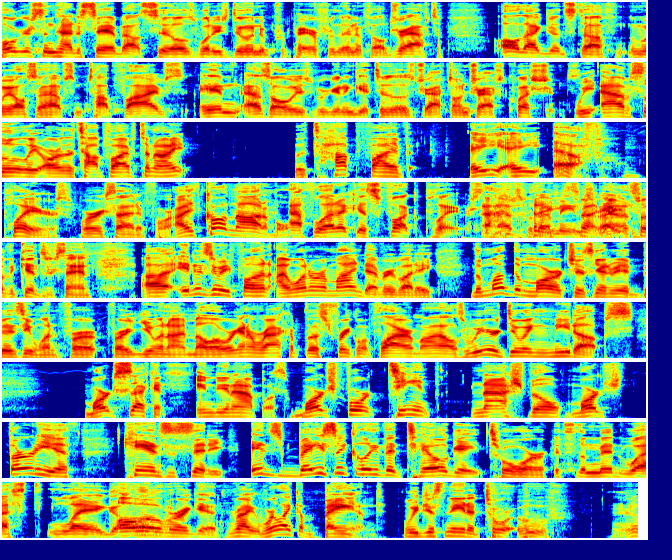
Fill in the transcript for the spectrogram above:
Holgorsen had to say about Sills, what he's doing to prepare for the NFL draft, all that good stuff. And we also have some top fives. And as always, we're going to get to those draft on draft questions. We absolutely are the top five tonight. The top five AAF players we're excited for. I call it an audible. Athletic as fuck players. That's what that means, Yeah, right? that's what the kids are saying. Uh, it is going to be fun. I want to remind everybody the month of March is going to be a busy one for, for you and I, Mello. We're going to rack up those frequent flyer miles. We are doing meetups March 2nd, Indianapolis, March 14th, Nashville, March 30th, Kansas City. It's basically the tailgate tour It's the Midwest leg. all of- over again. Right. We're like a band. We just need a tour. Ooh.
